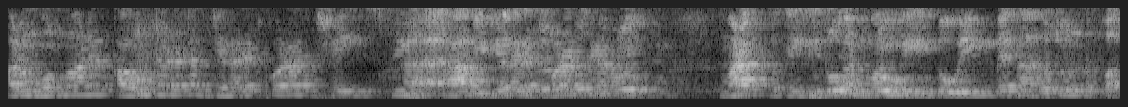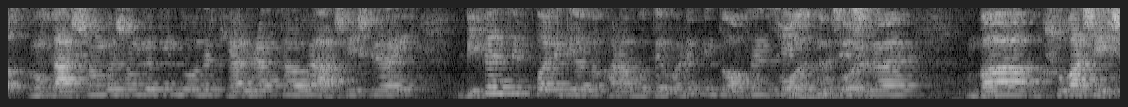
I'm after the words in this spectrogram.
কারণ মোহনবাগানের কাউন্টার অ্যাটাক জেনারেট করার সেই স্পিড ফাস্ট জেনারেট করার অনেক মারাত্মক এই লিস্টন মনবি দুটো উইং ব্যাক। প্রচণ্ড ফাস্ট এবং তার সঙ্গে সঙ্গে কিন্তু ওদের খেয়াল রাখতে হবে আশিস রায় ডিফেন্সিভ কোয়ালিটি হয়তো খারাপ হতে পারে কিন্তু অফেন্সিভ আশিস রায় বা সুভাশিস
